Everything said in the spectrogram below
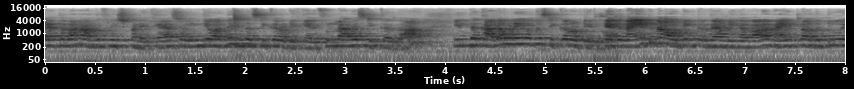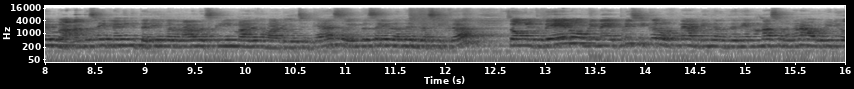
இடத்த தான் நான் வந்து ஃபினிஷ் பண்ணியிருக்கேன். ஸோ இங்கே வந்து இந்த ஸ்டிக்கர் ஒட்டியிருக்கேன். இது ஃபுல்லாகவே ஸ்டிக்கர் தான். இந்த கதவுலையும் வந்து ஸ்டிக்கர் ஒட்டியிருக்கேன் இது நைட்டு நான் ஒட்டிட்டு இருந்தேன் அப்படிங்கிறதுனால நைட்டில் வந்து டூ எம் அந்த சைட்லேயே நீங்கள் தெரியுங்கிறதுனால அந்த ஸ்க்ரீன் மாதிரி மாட்டி வச்சிருக்கேன். ஸோ இந்த சைடு வந்து இந்த ஸ்டிக்கர் ஸோ உங்களுக்கு வேணும் அப்படின்னா எப்படி ஸ்டிக்கர் ஒட்டினேன் அப்படிங்கிறது வேணும்னா சொல்லுங்க. நான் ஒரு வீடியோ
